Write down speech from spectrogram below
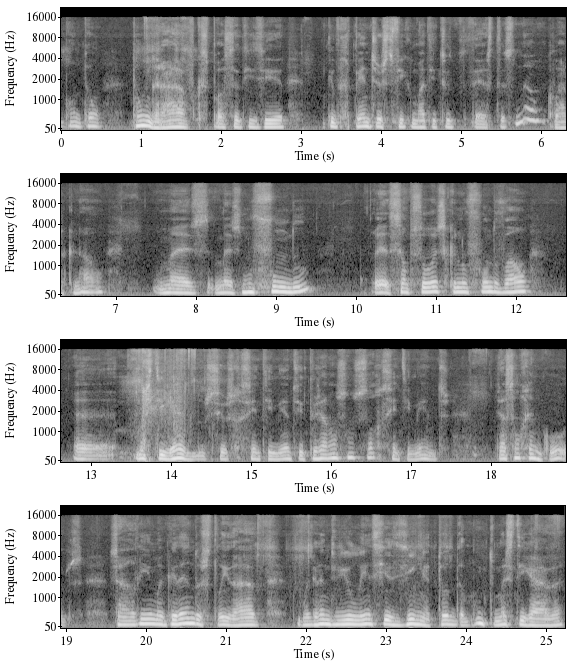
bom, tão, tão grave que se possa dizer que de repente justifique uma atitude destas? Não, claro que não. Mas, mas no fundo, eh, são pessoas que no fundo vão uh, mastigando os seus ressentimentos e depois já não são só ressentimentos, já são rancores, já ali uma grande hostilidade uma grande violênciazinha toda muito mastigada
